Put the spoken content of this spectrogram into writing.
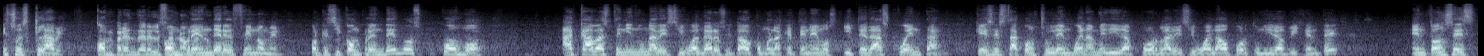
Eso es clave Comprender el fenómeno. comprender el fenómeno. Porque si comprendemos cómo acabas teniendo una desigualdad de resultado como la que tenemos y te das cuenta que esa está construida en buena medida por la desigualdad de oportunidad vigente, entonces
